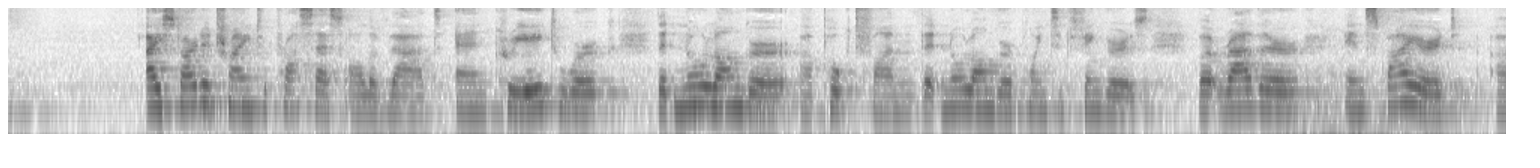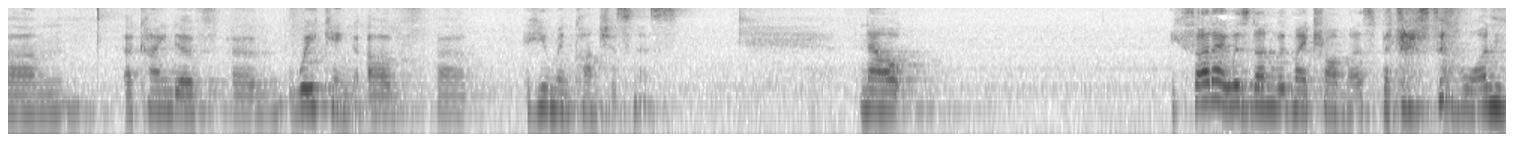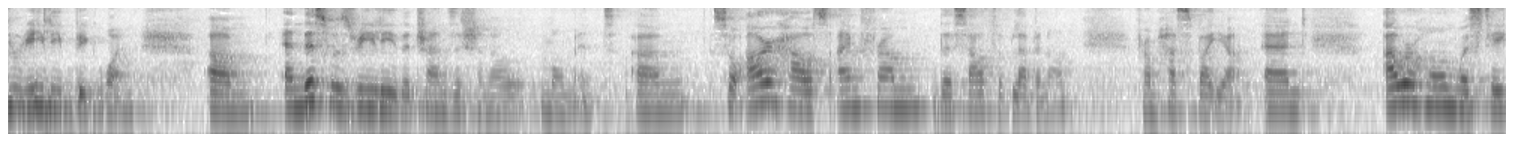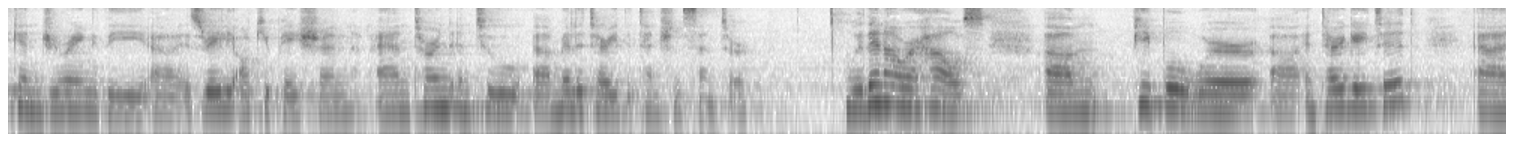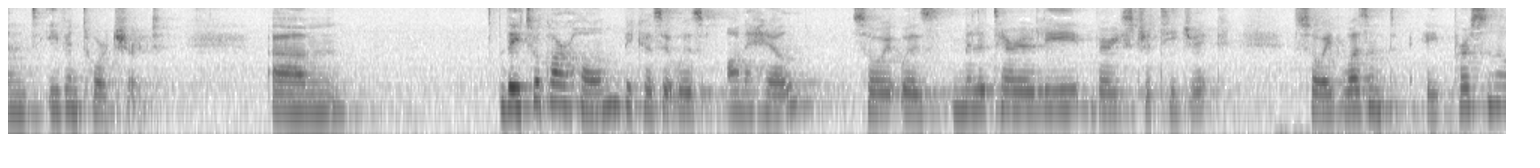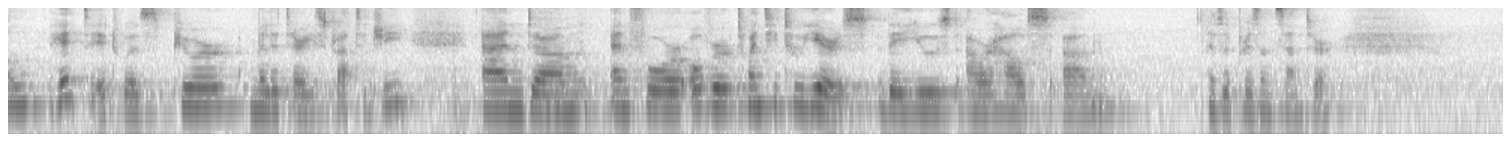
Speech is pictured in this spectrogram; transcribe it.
I started trying to process all of that and create work that no longer uh, poked fun, that no longer pointed fingers, but rather inspired um, a kind of um, waking of uh, human consciousness. Now, you thought I was done with my traumas, but there's still one really big one. Um, and this was really the transitional moment. Um, so, our house, I'm from the south of Lebanon, from Hasbaya, and our home was taken during the uh, Israeli occupation and turned into a military detention center. Within our house, um, people were uh, interrogated and even tortured. Um, they took our home because it was on a hill So it was militarily very strategic. So it wasn't a personal hit, it was pure military strategy. And, um, and for over 22 years, they used our house um, as a prison center.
